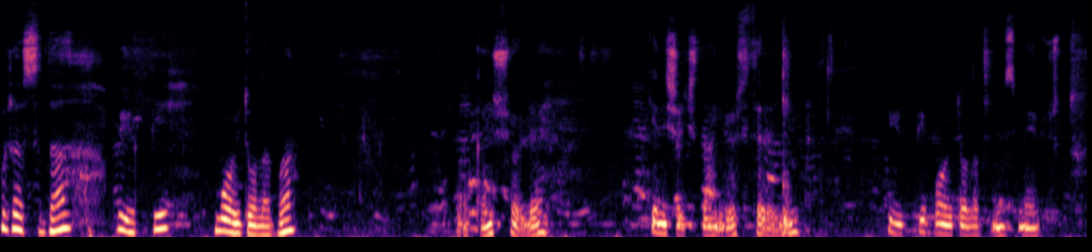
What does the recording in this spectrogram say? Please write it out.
Burası da büyük bir boy dolabı. Bakın şöyle geniş açıdan gösterelim. Büyük bir boy dolabımız mevcut.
